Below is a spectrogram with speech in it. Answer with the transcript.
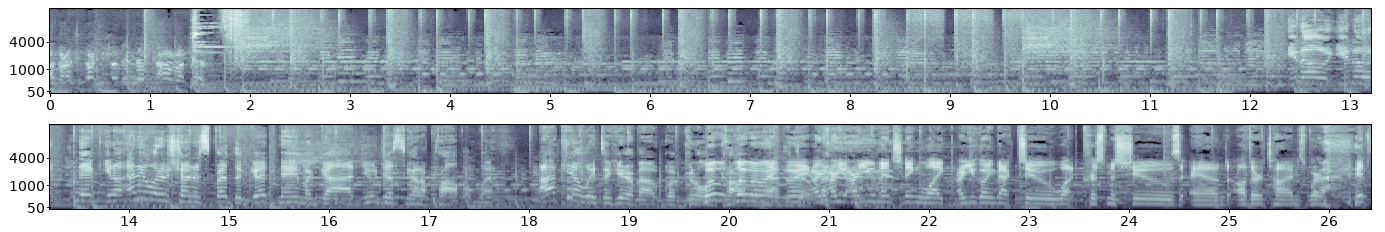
A dissection is imperative. You know, you know, Nick, you know, anyone who's trying to spread the good name of God, you just got a problem with. I can't wait to hear about what good old Wait, wait, Carmen wait, wait, had to wait. do. Are, are you are you mentioning like are you going back to what Christmas shoes and other times where it's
